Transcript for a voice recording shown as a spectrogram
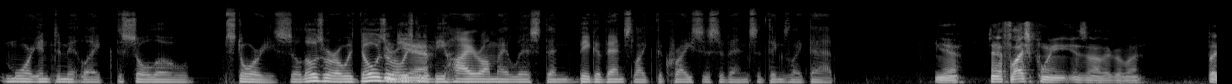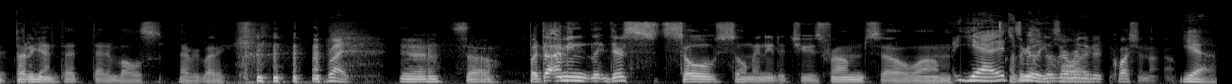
more intimate, like the solo stories. So those were always those are always Yeah. going to be higher on my list than big events like the Crisis events and things like that. Yeah, yeah. Flashpoint is another good one, but but again, that that involves everybody. Right. Yeah. So, but the, I mean, like, there's so so many to choose from. So, um, Yeah, it's really good, those hard. are a really good question. Though. Yeah.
